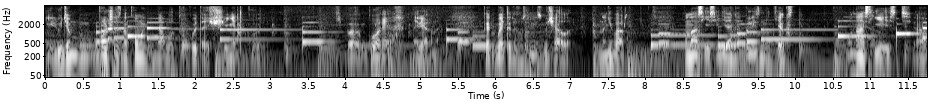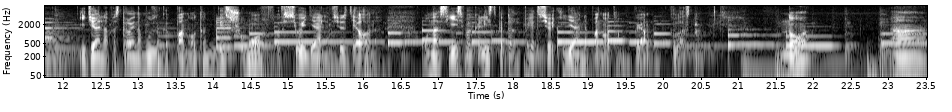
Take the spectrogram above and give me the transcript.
И людям больше знакомо именно вот какое-то ощущение такое, типа горе, наверное, как бы это грустно не звучало, но неважно. У нас есть идеально вылизанный текст, у нас есть э, идеально построена музыка по нотам, без шумов, все идеально, все сделано. У нас есть вокалист, который поет все идеально по нотам, прям классно. Но э,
